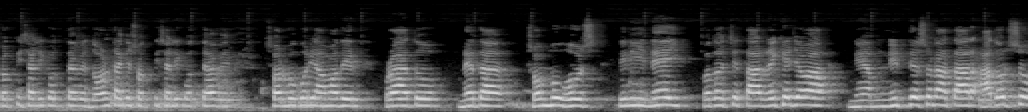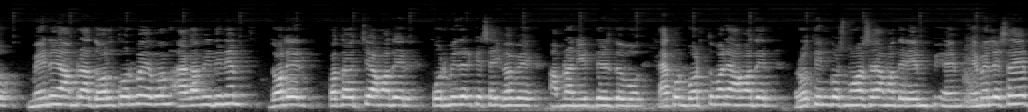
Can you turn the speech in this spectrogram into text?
শক্তিশালী করতে হবে, দলটাকে শক্তিশালী করতে হবে। সর্বোপরি আমাদের প্রয়াত নেতা শম্ভু ঘোষ, তিনি নেই, কথা হচ্ছে তার রেখে যাওয়া নির্দেশনা, তার আদর্শ মেনে আমরা দল করব এবং আগামী দিনে দলের কথা হচ্ছে আমাদের কর্মীদেরকে সেইভাবে আমরা নির্দেশ দেব। এখন বর্তমানে আমাদের রতিন ঘোষ মহাশয়, আমাদের এমপি এমএলএ সাহেব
